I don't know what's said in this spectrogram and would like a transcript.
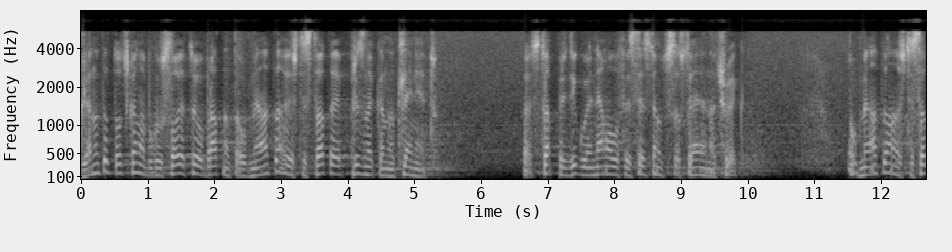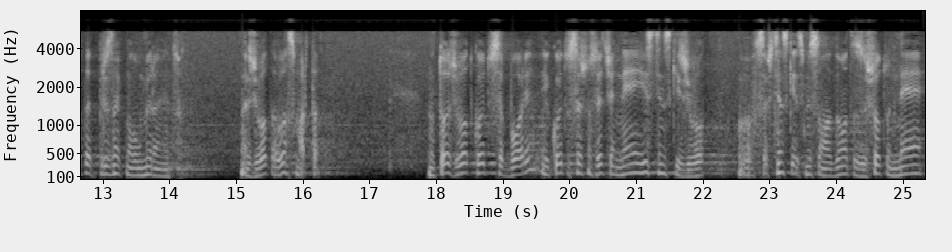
Гледната точка на богословието е обратната. Обмяната на веществата е признака на тлението. Тоест това преди го е нямало в естественото състояние на човек. Обмената на веществата е признак на умирането, на живота в смъртта. Но този живот, който се бори и който всъщност вече не е истински живот, в същинския смисъл на думата, защото не е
